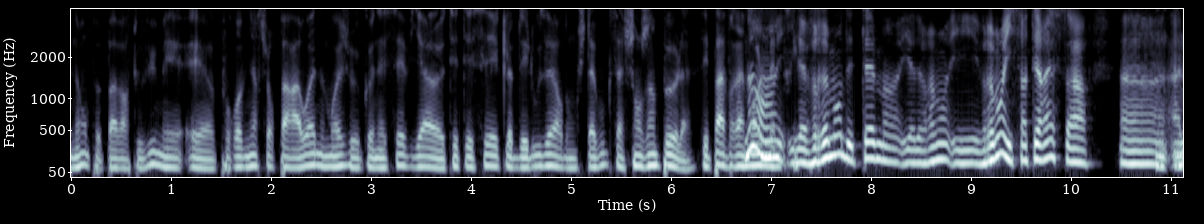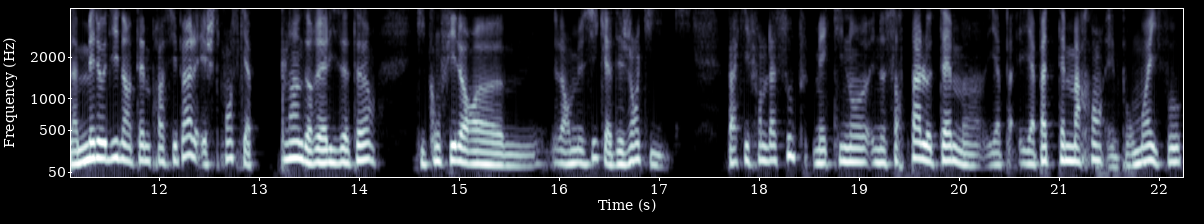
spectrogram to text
Non, on peut pas avoir tout vu, mais et, euh, pour revenir sur Parawan, moi je le connaissais via euh, TTC et Club des Losers, donc je t'avoue que ça change un peu là. C'est pas vraiment non, le hein, même truc. il a vraiment des thèmes. hein, Il y a de- vraiment, il, vraiment, il s'intéresse à, à, à la mélodie d'un thème principal. Et je pense qu'il y a plein de réalisateurs qui confient leur euh, leur musique à des gens qui, qui pas qui font de la soupe, mais qui ne sortent pas le thème. Il y a pas, il y a pas de thème marquant. Et pour moi, il faut.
